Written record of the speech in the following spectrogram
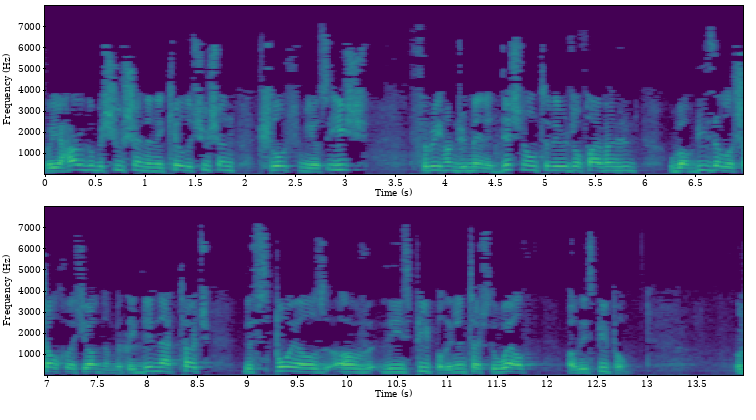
Vayahargu b'Shushan, and they killed the Shushan, Shlosh Ish, 300 men, additional to the original 500, but they did not touch the spoils of these people. They didn't touch the wealth of these people. The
